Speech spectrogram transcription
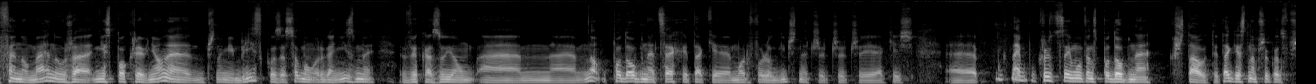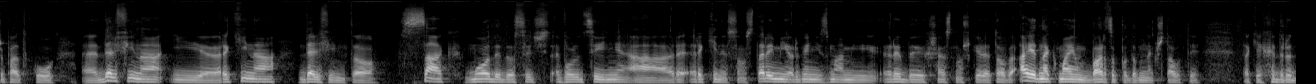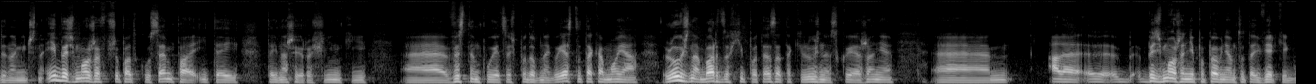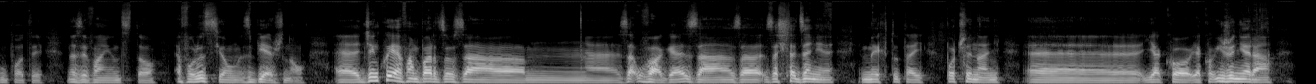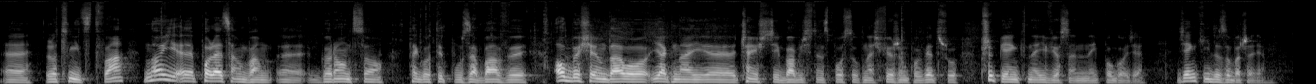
fenomenu, że niespokrewnione, przynajmniej blisko ze sobą organizmy wykazują no, podobne cechy takie morfologiczne, czy, czy, czy jakieś, e, najkrócej mówiąc, podobne kształty. Tak jest na przykład w przypadku e, delfina i rekina. Delfin to ssak, młody dosyć ewolucyjnie, a re, rekiny są starymi organizmami, ryby chrzęsno-szkieletowe, a jednak mają bardzo podobne kształty, takie hydrodynamiczne. I być może w przypadku sępa i tej, tej naszej roślinki e, występuje coś podobnego. Jest to taka moja luźna bardzo hipoteza, takie luźne skojarzenie. em, ale e, być może nie popełniam tutaj wielkiej głupoty, nazywając to ewolucją zbieżną. E, Dziękuję Wam bardzo za, mm, e, za uwagę, za, za, za śledzenie mych tutaj poczynań jako, jako inżyniera lotnictwa. No i polecam Wam gorąco tego typu zabawy, oby się dało jak najczęściej bawić w ten sposób na świeżym powietrzu przy pięknej wiosennej pogodzie. Dzięki i do zobaczenia.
